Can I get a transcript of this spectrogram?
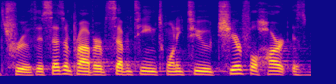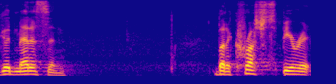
truth. It says in Proverbs 17 22, cheerful heart is good medicine, but a crushed spirit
